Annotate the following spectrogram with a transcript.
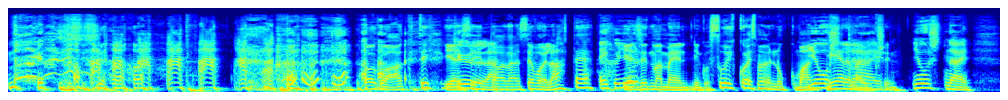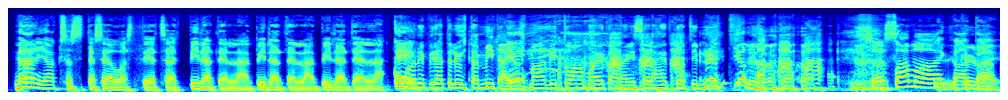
Koko akti. Ja Kyllä. sit, tuota, se voi lähteä. Ei, kun ja just- sitten mä menen niin suihkuun mä menen nukkumaan Just mielellä näin, yksin. just näin. Mä en jaksa sitä sellaista, että sä et pidätellään, pidätellään, pidätellään. Kukaan Ei. ei pidättely yhtään mitään. Jos mä oon vittu aamu ekana, niin sä lähdet kotiin nyt. se on sama aikaa Kyllä. tai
